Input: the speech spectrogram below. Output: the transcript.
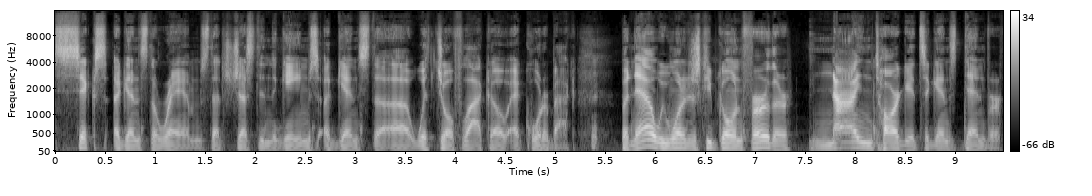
six against the Rams. That's just in the games against uh, with Joe Flacco at quarterback. But now we want to just keep going further. Nine targets against Denver,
